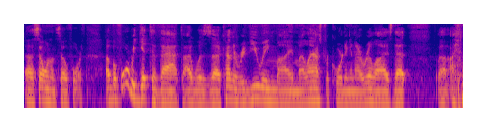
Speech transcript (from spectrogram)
uh, so on and so forth. Uh, before we get to that i was uh, kind of reviewing my my last recording and i realized that uh, i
